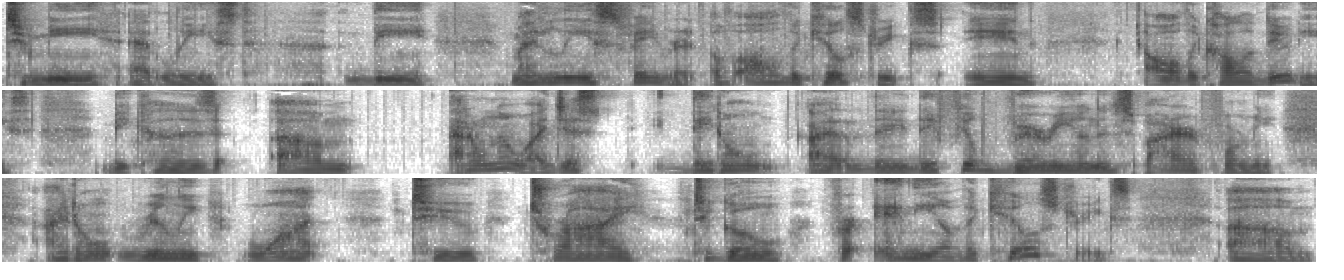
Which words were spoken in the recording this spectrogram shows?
to me at least, the my least favorite of all the kill streaks in all the Call of Duties because um, I don't know. I just they don't. I, they they feel very uninspired for me. I don't really want to try to go for any of the kill streaks. Um,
